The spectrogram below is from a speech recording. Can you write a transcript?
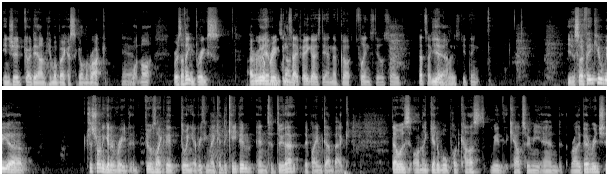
injured, go down. Himmelberg has to go on the ruck, Yeah. whatnot. Whereas I think Briggs, I Really Briggs and done- say if he goes down, they've got Flynn still, so that's okay Yeah. at least. You'd think. Yeah, so I think he'll be uh, just trying to get a read. It feels like they're doing everything they can to keep him, and to do that, they play him down back. That was on the Gettable podcast with Cal Twomey and Riley Beveridge.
